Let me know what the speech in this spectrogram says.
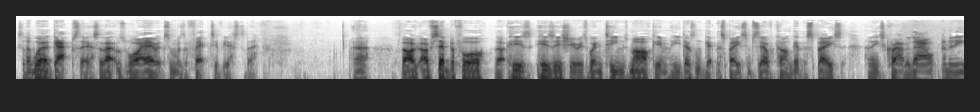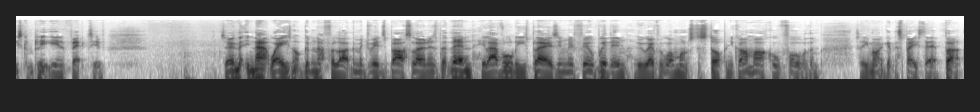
So there were gaps there. So that was why Eriksen was effective yesterday. Uh, I've said before that his his issue is when teams mark him, he doesn't get the space himself, can't get the space, and he's crowded out, and then he's completely ineffective. So in, in that way, he's not good enough for like the Madrids, Barcelonas. But then he'll have all these players in midfield with him who everyone wants to stop, and you can't mark all four of them. So he might get the space there. But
